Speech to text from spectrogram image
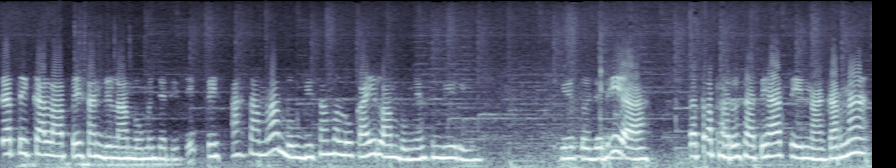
ketika lapisan di lambung menjadi tipis, asam lambung bisa melukai lambungnya sendiri. Gitu. Jadi ya tetap harus hati-hati. Nah, karena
